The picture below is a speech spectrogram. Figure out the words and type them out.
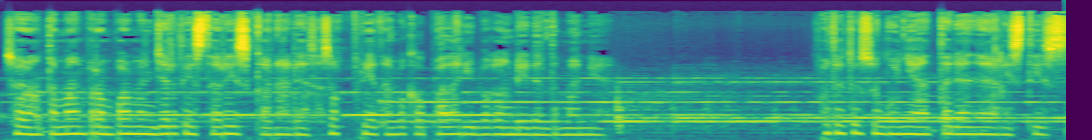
Seorang teman perempuan menjerit histeris karena ada sosok pria tanpa kepala di belakang dia dan temannya. Foto itu sungguh nyata dan realistis.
